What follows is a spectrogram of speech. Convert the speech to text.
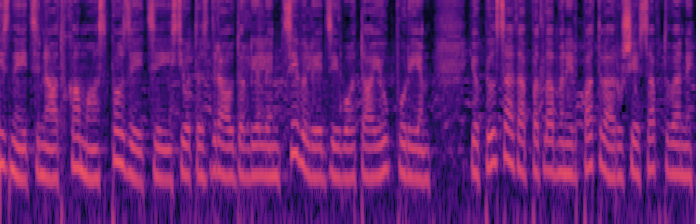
iznīcinātu Hamas pozīcijas, jo tas draud ar lieliem civiliedzīvotāju upuriem, jo pilsētā pat labi ir patvērušies aptuveni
